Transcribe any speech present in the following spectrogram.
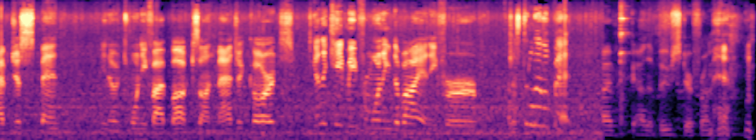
have just spent, you know, 25 bucks on magic cards, it's going to keep me from wanting to buy any for just a little bit. I've got a booster from him.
